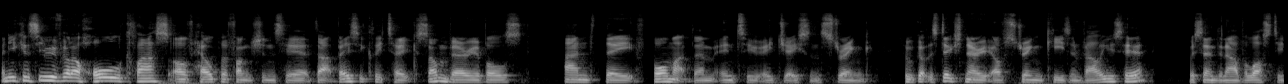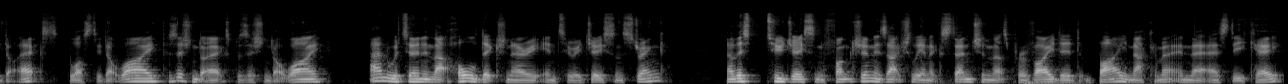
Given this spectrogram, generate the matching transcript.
And you can see we've got a whole class of helper functions here that basically take some variables and they format them into a JSON string. So we've got this dictionary of string keys and values here. We're sending our velocity.x, velocity.y, position.x, position.y, and we're turning that whole dictionary into a JSON string. Now this toJSON function is actually an extension that's provided by Nakama in their SDK.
